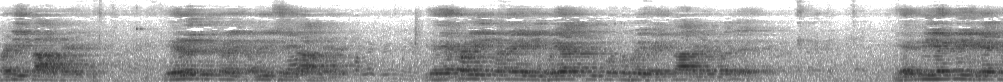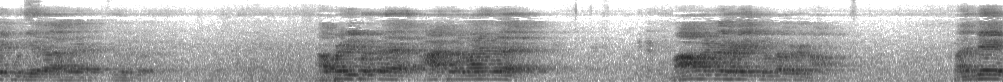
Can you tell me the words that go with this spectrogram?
வடித்தார்கள்? எழுத்துக்களை பதிவு செய்தார்கள்? இதை எப்படி இத்தனை உயரத்தில் கொண்டு போய் வைத்தார்கள் என்பது எண்ணி எண்ணி வியக்கக்கூடியதாக இருக்கிறது அப்படிப்பட்ட ஆற்றல் வாய்ந்த மாமன்னர்களை கொண்டவர்கள் நாம். தஞ்சையை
